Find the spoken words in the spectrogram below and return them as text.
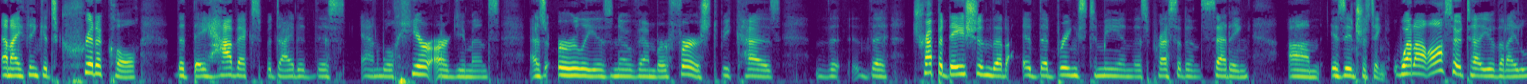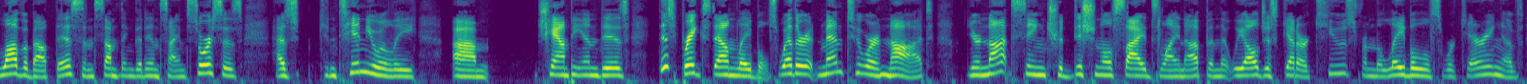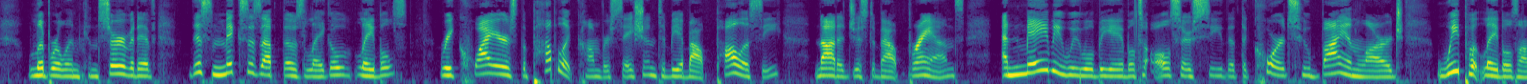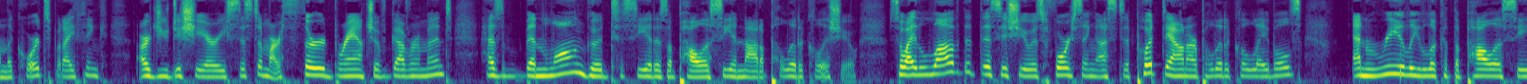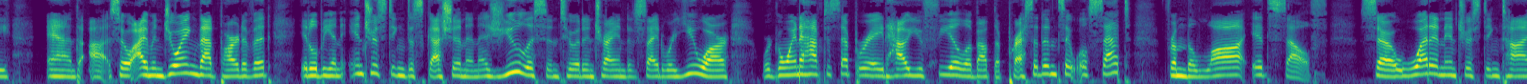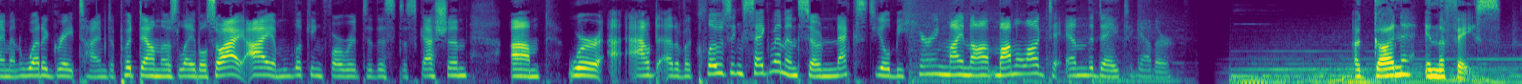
And I think it's critical that they have expedited this and will hear arguments as early as November 1st because the the trepidation that that brings to me in this precedent setting um, is interesting. What I'll also tell you that I love about this and something that Inside Sources has continually um, championed is this breaks down labels, whether it meant to or not. You're not seeing traditional sides line up and that we all just get our cues from the labels we're carrying of liberal and conservative. This mixes up those labels requires the public conversation to be about policy, not just about brands. And maybe we will be able to also see that the courts, who by and large, we put labels on the courts, but I think our judiciary system, our third branch of government, has been long good to see it as a policy and not a political issue. So I love that this issue is forcing us to put down our political labels and really look at the policy and uh, so I'm enjoying that part of it. It'll be an interesting discussion. And as you listen to it and try and decide where you are, we're going to have to separate how you feel about the precedents it will set from the law itself. So, what an interesting time and what a great time to put down those labels. So, I, I am looking forward to this discussion. Um, we're out, out of a closing segment, and so next you'll be hearing my no- monologue to end the day together. A gun in the face.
